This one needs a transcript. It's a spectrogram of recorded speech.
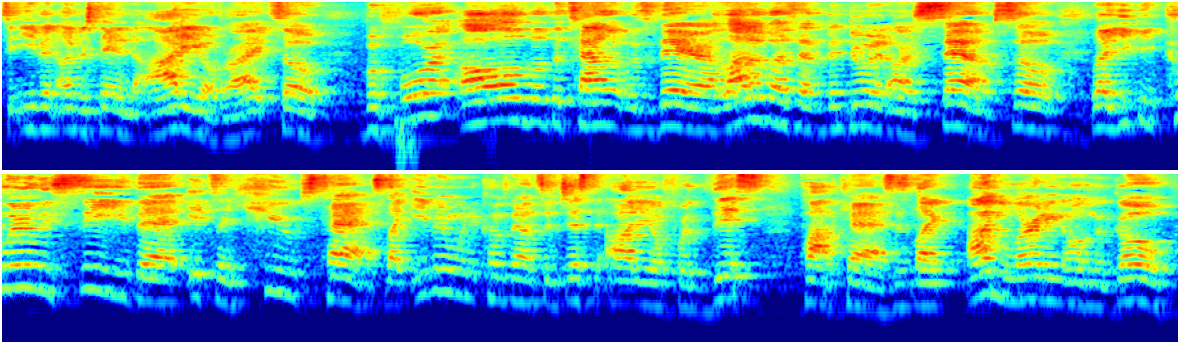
to even understanding the audio, right? So before all of the talent was there, a lot of us have been doing it ourselves. So like you can clearly see that it's a huge task. Like even when it comes down to just the audio for this podcast, it's like I'm learning on the go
